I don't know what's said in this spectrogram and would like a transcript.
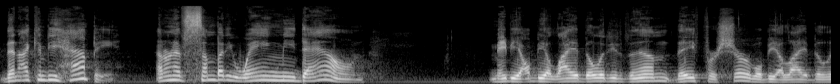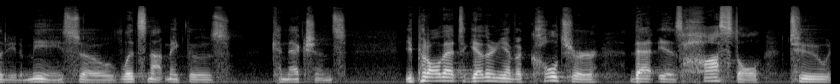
then I can be happy. I don't have somebody weighing me down. Maybe I'll be a liability to them. They for sure will be a liability to me. So let's not make those connections. You put all that together and you have a culture that is hostile to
